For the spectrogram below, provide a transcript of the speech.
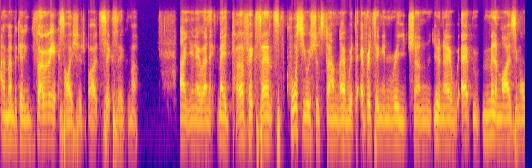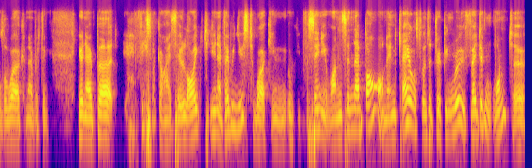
I remember getting very excited about Six Sigma uh, you know, and it made perfect sense. Of course, you should stand there with everything in reach and, you know, minimizing all the work and everything, you know. But these were guys who liked, you know, they were used to working for senior ones in their barn in chaos with a dripping roof. They didn't want to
